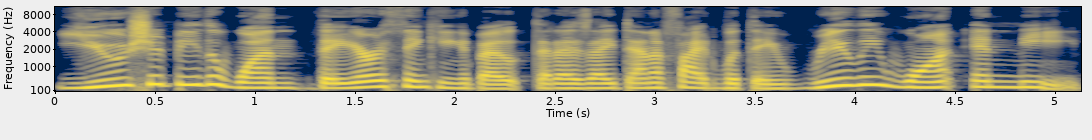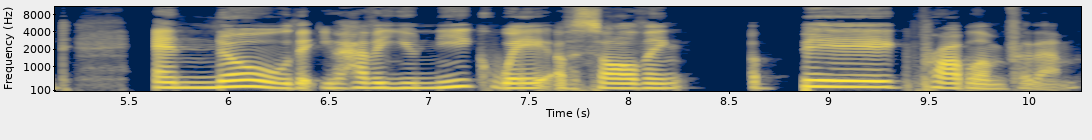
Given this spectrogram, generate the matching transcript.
you should be the one they are thinking about that has identified what they really want and need and know that you have a unique way of solving a big problem for them.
